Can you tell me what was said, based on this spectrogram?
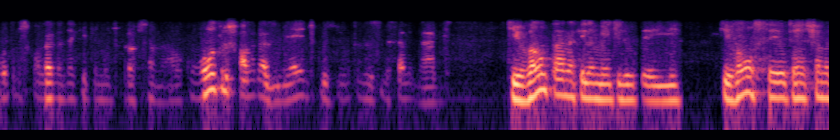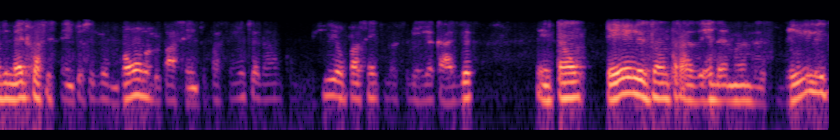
outros colegas da equipe multiprofissional, com outros colegas médicos de outras especialidades, que vão estar naquele ambiente de UTI, que vão ser o que a gente chama de médico assistente, ou seja, o dono do paciente. O paciente é da oncologia, o paciente da cirurgia cardíaca. Então, eles vão trazer demandas deles,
